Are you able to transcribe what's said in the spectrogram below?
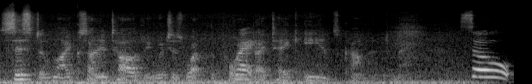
system like Scientology, which is what the point Right. I take Ian's comment to make. So,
